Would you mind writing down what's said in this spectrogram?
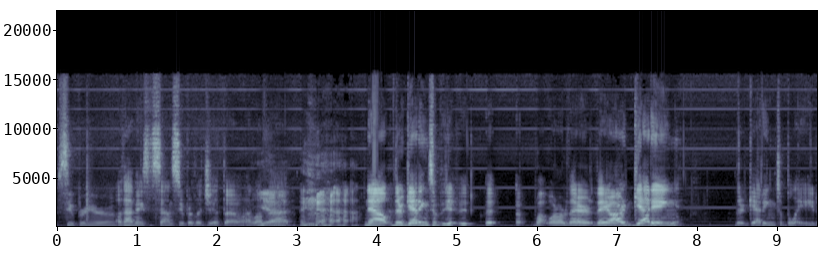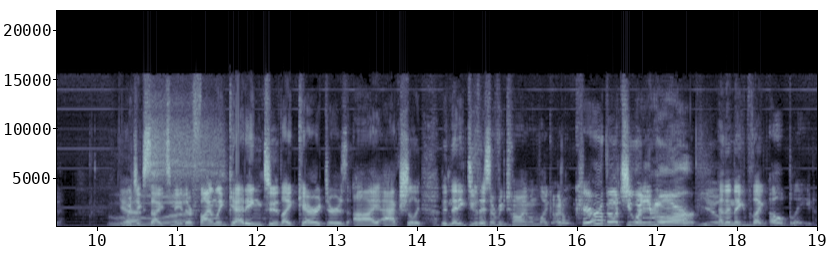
superhero. oh, that makes it sound super legit, though. I love yeah. that. Yeah. Now they're getting to uh, uh, what, what are there? They are getting, they're getting to Blade, Yeah. which excites me. They're finally getting to like characters I actually. And they do this every time. I'm like, I don't care about you anymore. Yeah. And then they be like, Oh, Blade.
